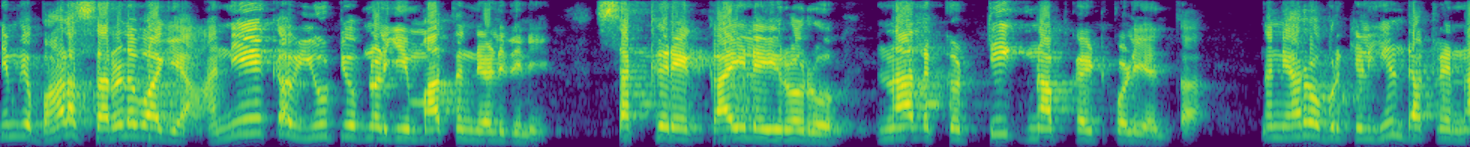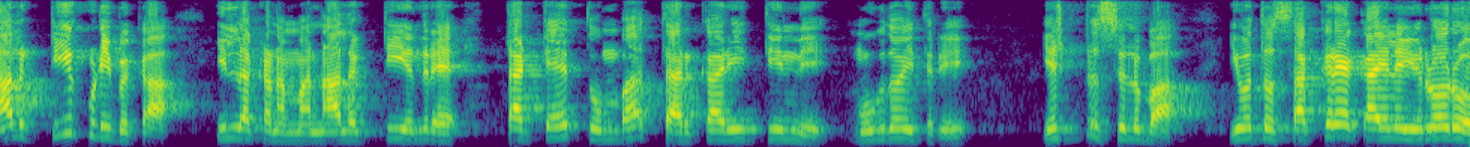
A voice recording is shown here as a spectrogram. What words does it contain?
ನಿಮ್ಗೆ ಬಹಳ ಸರಳವಾಗಿ ಅನೇಕ ಯೂಟ್ಯೂಬ್ನೊಳಗೆ ಈ ಮಾತನ್ನು ಹೇಳಿದ್ದೀನಿ ಸಕ್ಕರೆ ಕಾಯಿಲೆ ಇರೋರು ನಾಲ್ಕು ಟೀ ಜ್ಞಾಪಕ ಇಟ್ಕೊಳ್ಳಿ ಅಂತ. ನಾನು ಯಾರೋ ಒಬ್ರು ಕೇಳಿ, ಏನ್ ಡಾಕ್ಟ್ರೆ, ನಾಲ್ಕು ಟೀ ಕುಡಿಬೇಕಾ? ಇಲ್ಲ ಕಣಮ್ಮ, ನಾಲ್ಕು ಟೀ ಅಂದ್ರೆ ತಟ್ಟೆ, ತುಂಬಾ ತರಕಾರಿ ತಿನ್ನಿ. ಮುಗ್ದೋಯ್ತ್ರಿ. ಎಷ್ಟು ಸುಲಭ? ಇವತ್ತು ಸಕ್ಕರೆ ಕಾಯಿಲೆ ಇರೋರು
